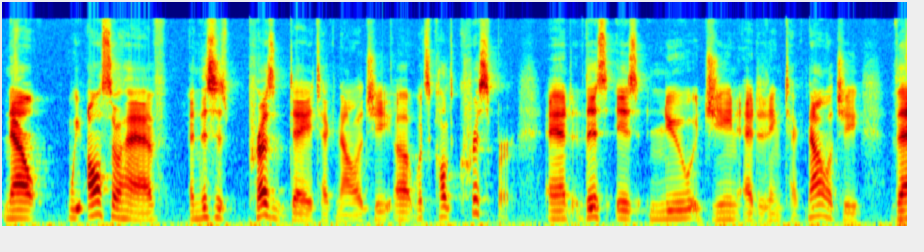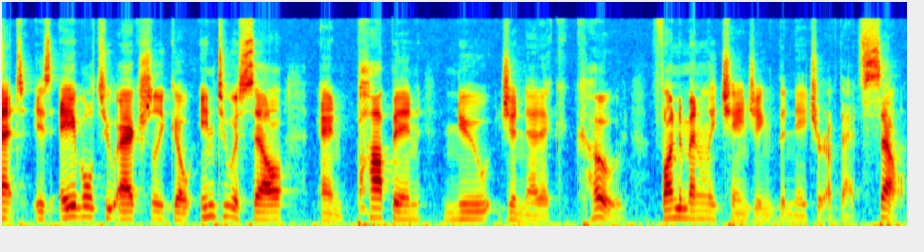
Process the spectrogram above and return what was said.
Now, we also have, and this is present day technology, uh, what's called CRISPR. And this is new gene editing technology that is able to actually go into a cell and pop in new genetic code, fundamentally changing the nature of that cell.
